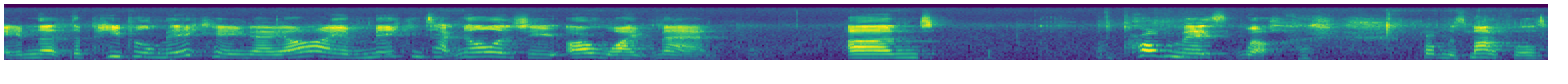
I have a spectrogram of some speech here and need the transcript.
in that the people making AI and making technology are white men. And the problem is, well, the problem is manifold.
